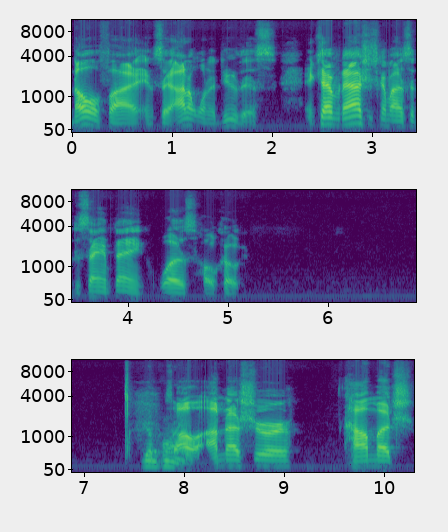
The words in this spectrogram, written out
nullify and say I don't want to do this. And Kevin Nash has come out and said the same thing was Hulk Hogan. Good point. So I'm not sure how much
